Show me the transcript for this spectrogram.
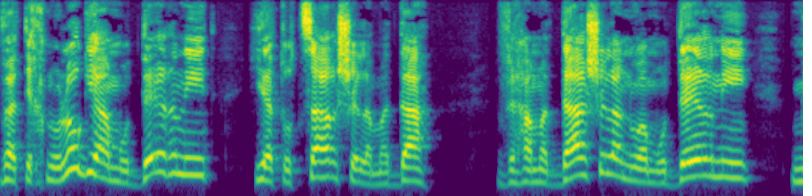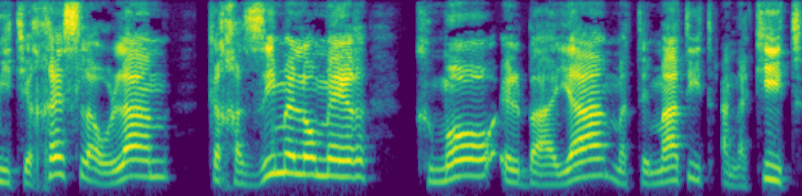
והטכנולוגיה המודרנית היא התוצר של המדע, והמדע שלנו המודרני מתייחס לעולם, ככה זימל אומר, כמו אל בעיה מתמטית ענקית.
